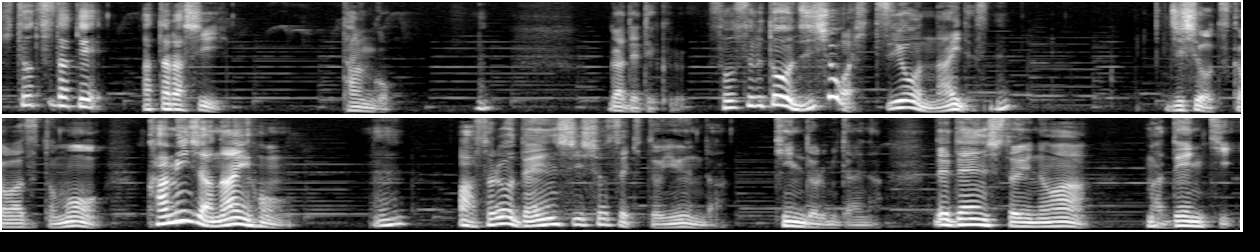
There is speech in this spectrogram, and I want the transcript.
一つだけ新しい単語が出てくる。そうすると辞書は必要ないですね。辞書を使わずとも紙じゃない本、ね、あそれを電子書籍と言うんだ。Kindle みたいな。で電子というのはまあ電気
